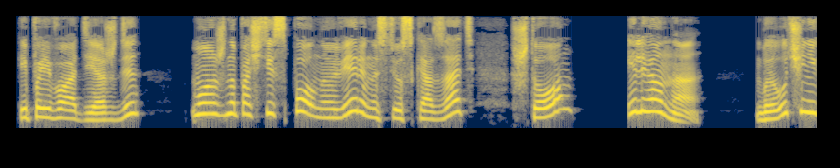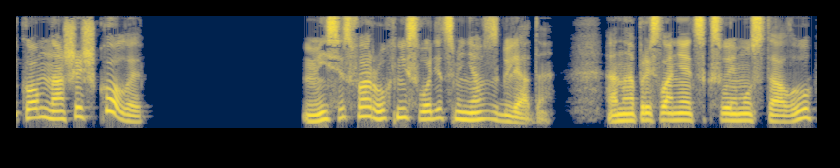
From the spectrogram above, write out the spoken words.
и по его одежде, можно почти с полной уверенностью сказать, что он или она был учеником нашей школы. Миссис Фарух не сводит с меня взгляда. Она прислоняется к своему столу,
